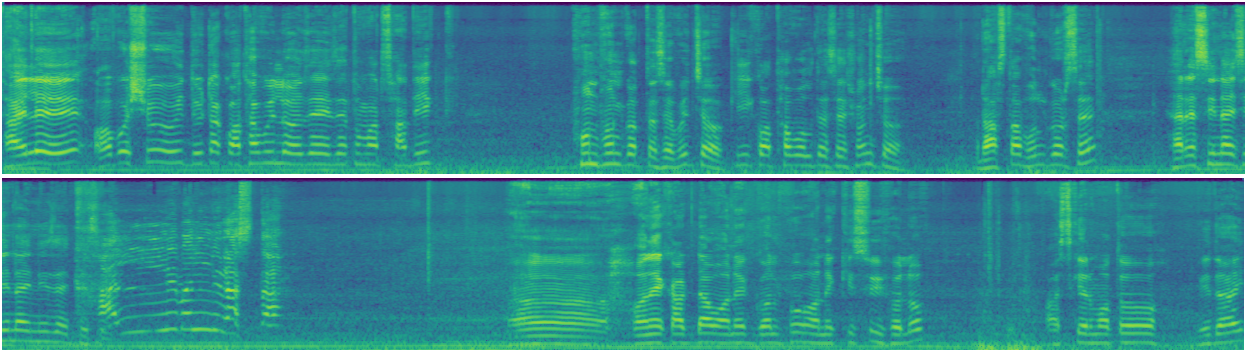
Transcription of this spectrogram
তাহলে অবশ্যই দুইটা কথা বলল যে এই যে তোমার সাদিক ফোন ফোন করতেছে বুঝছ? কি কথা বলতেছে শুনছো? রাস্তা ভুল করছে হ্যারে সিনাই সিনাই নিয়ে যাইতেছে। রাস্তা। অনেক আড্ডা অনেক গল্প অনেক কিছুই হলো। আজকের মতো বিদায়।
